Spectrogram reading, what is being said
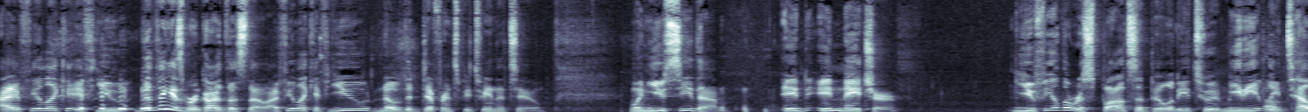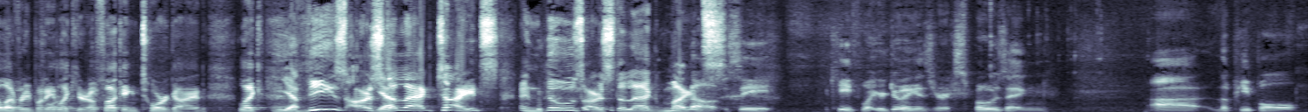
I feel like if you the thing is regardless though, I feel like if you know the difference between the two, when you see them in in nature, you feel the responsibility to immediately tell everybody like you're a fucking tour guide. Like Yep. these are stalactites and those are stalagmites. no, see, Keith, what you're doing is you're exposing uh, the people.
